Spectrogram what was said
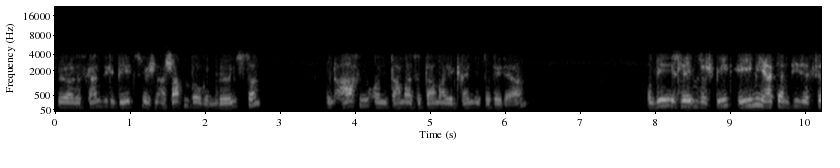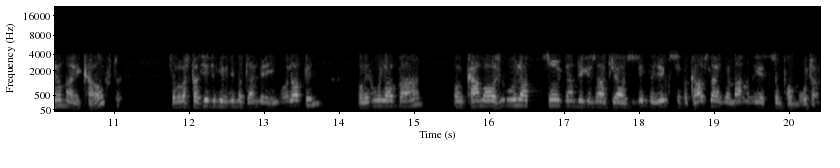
für das ganze Gebiet zwischen Aschaffenburg und Münster und Aachen und damals der damaligen Grenze zur DDR. Und wie das Leben so spielt, EMI hat dann diese Firma gekauft. So was passierte wie immer dann, wenn ich im Urlaub bin oder im Urlaub war und kam aus dem Urlaub zurück und haben die gesagt, ja, Sie sind der jüngste Verkaufsleiter, wir machen Sie jetzt zum Promoter.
